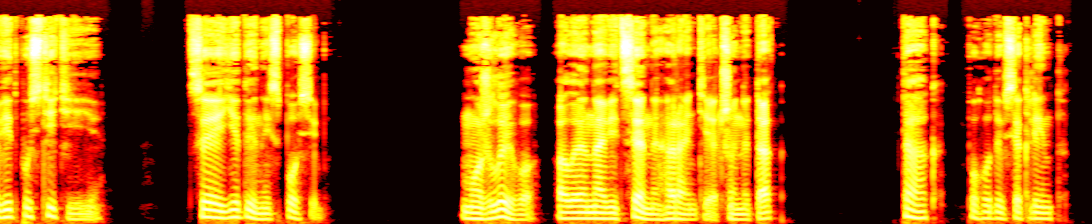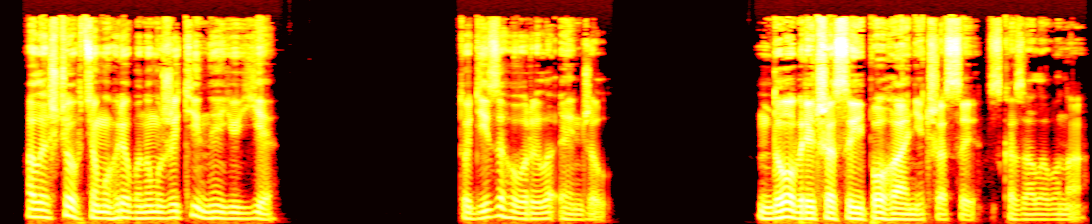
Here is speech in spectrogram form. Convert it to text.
Відпустіть її. Це єдиний спосіб. Можливо, але навіть це не гарантія, чи не так? Так, погодився Клінт. Але що в цьому грьобаному житті нею є? Тоді заговорила Енджел. Добрі часи і погані часи, сказала вона.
